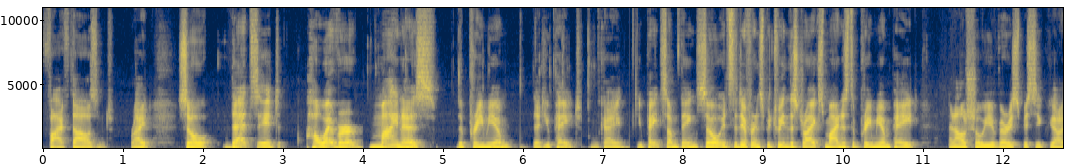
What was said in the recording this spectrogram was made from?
5,000, right? So that's it. However, minus the premium that you paid, okay? You paid something, so it's the difference between the strikes minus the premium paid, and I'll show you a very specific uh,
